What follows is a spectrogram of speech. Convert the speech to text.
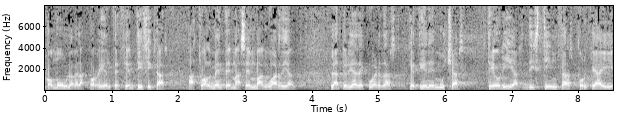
como una de las corrientes científicas actualmente más en vanguardia, la teoría de cuerdas, que tiene muchas teorías distintas, porque hay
